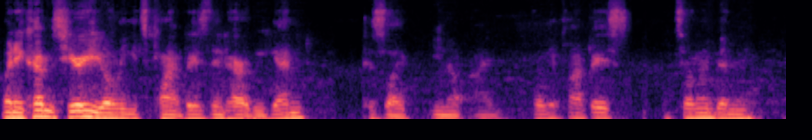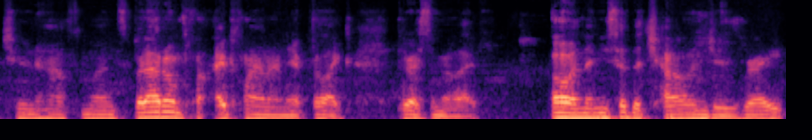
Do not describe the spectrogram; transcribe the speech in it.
when he comes here, he only eats plant based the entire weekend because like you know I'm fully plant based. It's only been two and a half months, but I don't. Pl- I plan on it for like the rest of my life. Oh, and then you said the challenges, right?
